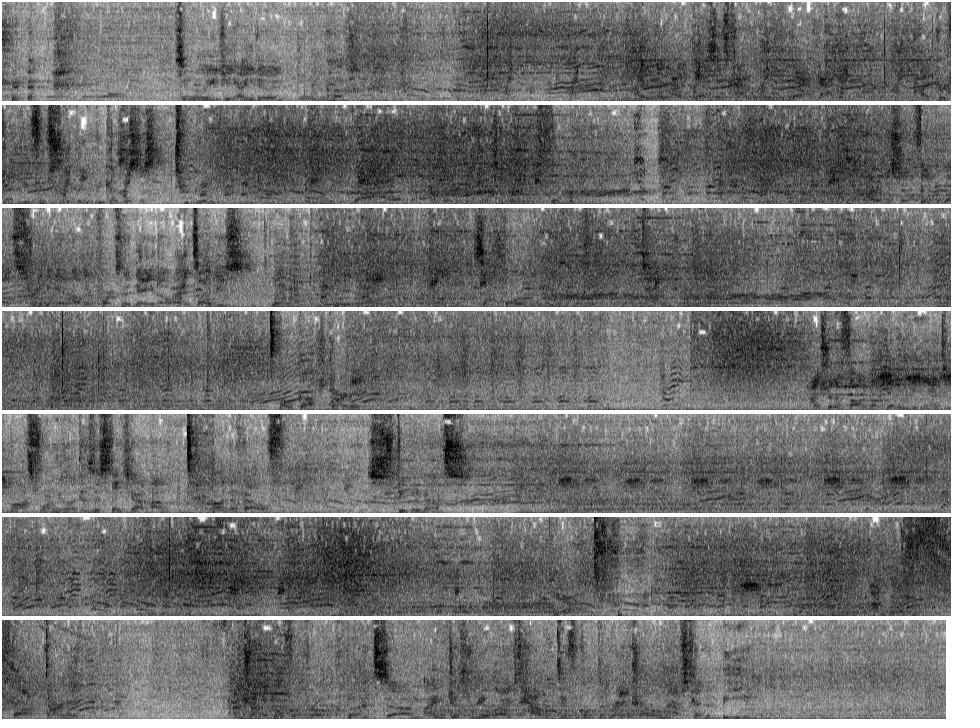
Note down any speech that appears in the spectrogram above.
Super Luigi, how you doing? I, I- guess it's kind of a bit of a bad habit. I prevent you from sleeping because it's just too good. Nah, I, I, I'm gonna do this. I really should think about streaming it other parts of the day, though. It's always like midnight. Some horribly gosh darn it. I should have thought about getting the anti-boss formula, because this thing's got a ton of health. Stupid amounts.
